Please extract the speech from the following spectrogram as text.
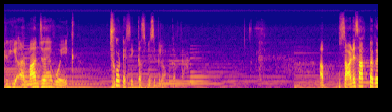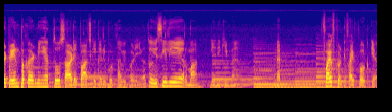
क्योंकि अरमान जो है वो एक छोटे से कस्बे से बिलोंग करता है। अब साढ़े सात पे अगर ट्रेन पकड़नी है तो साढ़े पाँच के करीब उठना भी पड़ेगा। तो इसीलिए अरमान, यानी कि मैं मैं फाइव ट्वेंटी फाइव पर उठ गया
